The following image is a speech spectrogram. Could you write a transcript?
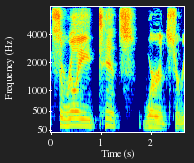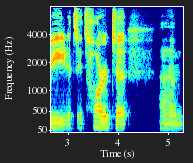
some really tense words to read. It's it's hard to um,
